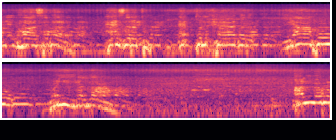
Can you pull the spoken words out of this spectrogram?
അംബാസഡർ ഹസരത്ത് അബ്ദുൽ ഖാദർ യാഹു വലിയല്ല. അന്നൊരു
